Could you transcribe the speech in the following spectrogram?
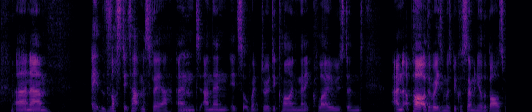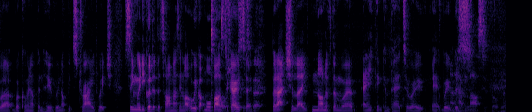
and, um, it lost its atmosphere and and then it sort of went through a decline and then it closed and and a part of the reason was because so many other bars were, were coming up and hoovering up its trade which seemed really good at the time as in like oh we've got more bars to go to but, but actually none of them were anything compared to Root it, Root and was haven't lasted probably.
